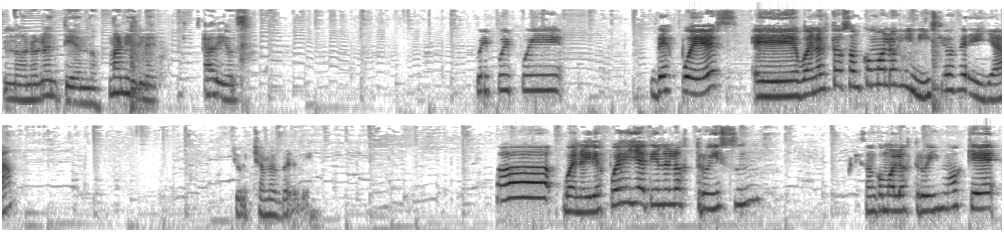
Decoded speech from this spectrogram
no, no lo entiendo. Mal inglés. Adiós. Pui. Después, eh, bueno, estos son como los inicios de ella. Chucha, me perdí. Ah, bueno, y después ella tiene los truisms, que son como los truismos, que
